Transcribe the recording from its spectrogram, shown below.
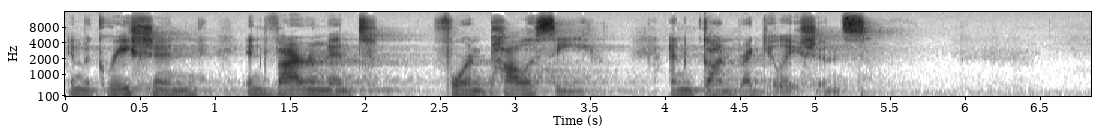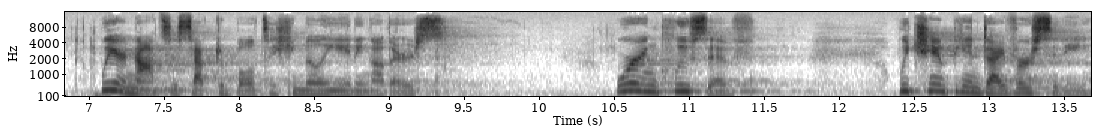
immigration, environment, foreign policy, and gun regulations. We are not susceptible to humiliating others. We're inclusive. We champion diversity.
